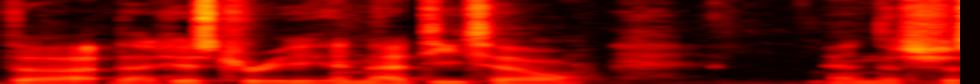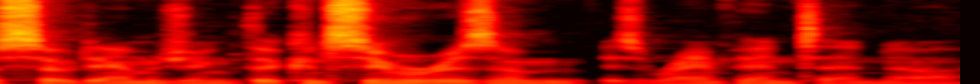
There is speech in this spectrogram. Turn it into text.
the that history in that detail, and that's just so damaging. The consumerism is rampant, and uh,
